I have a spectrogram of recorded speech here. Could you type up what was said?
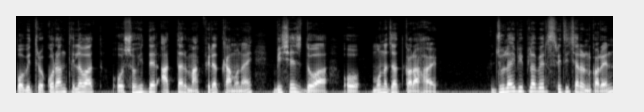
পবিত্র কোরআন তিলাওয়াত ও শহীদদের আত্মার মাগফিরাত কামনায় বিশেষ দোয়া ও মোনাজাত করা হয়। জুলাই বিপ্লবের স্মৃতিচারণ করেন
